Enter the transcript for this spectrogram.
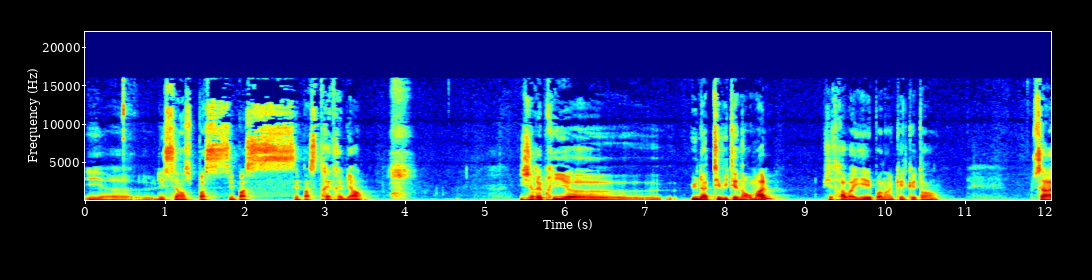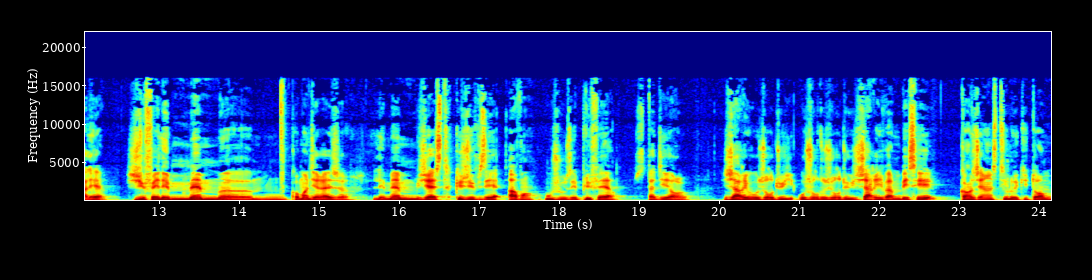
et euh, les séances passent, passent, passent, très très bien. J'ai repris euh, une activité normale. J'ai travaillé pendant quelques temps. Ça allait. J'ai fait les mêmes, euh, comment dirais-je, les mêmes gestes que je faisais avant, où je n'osais plus faire. C'est-à-dire, j'arrive aujourd'hui, au jour d'aujourd'hui, j'arrive à me baisser. Quand j'ai un stylo qui tombe,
